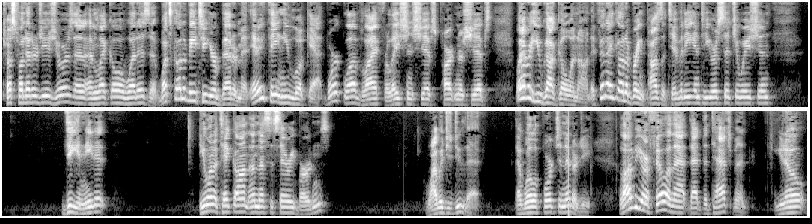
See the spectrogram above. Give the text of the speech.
Trust what energy is yours and, and let go of what isn't. What's going to be to your betterment? Anything you look at work, love, life, relationships, partnerships, whatever you got going on. If it ain't going to bring positivity into your situation, do you need it? Do you want to take on unnecessary burdens? Why would you do that? That wheel of Fortune energy. A lot of you are feeling that that detachment. You know,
